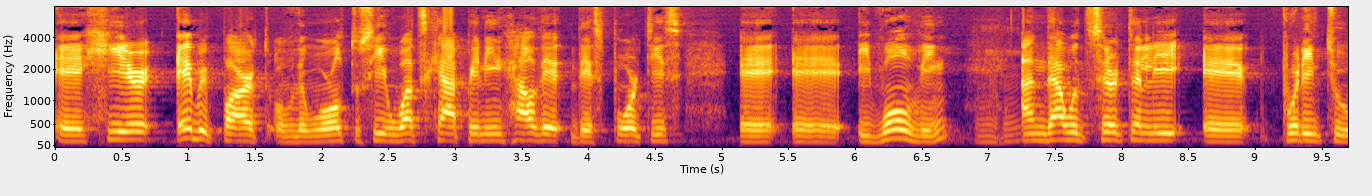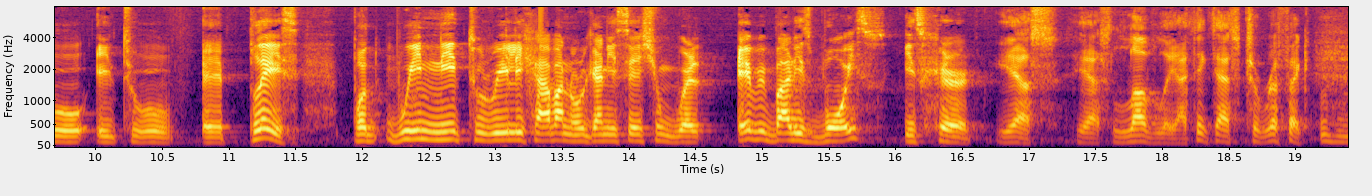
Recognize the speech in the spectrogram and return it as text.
uh, hear every part of the world to see what's happening, how the, the sport is uh, uh, evolving, mm-hmm. and that would certainly uh, put into into uh, place. But we need to really have an organization where everybody's voice is heard. Yes, yes, lovely. I think that's terrific. Mm-hmm.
